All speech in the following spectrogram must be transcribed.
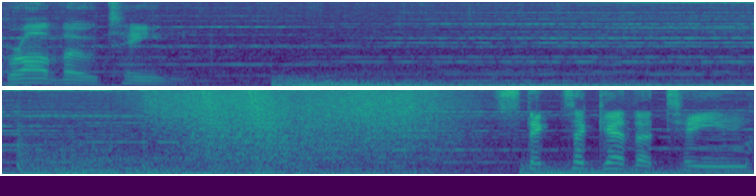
Bravo team. Stick together, team.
